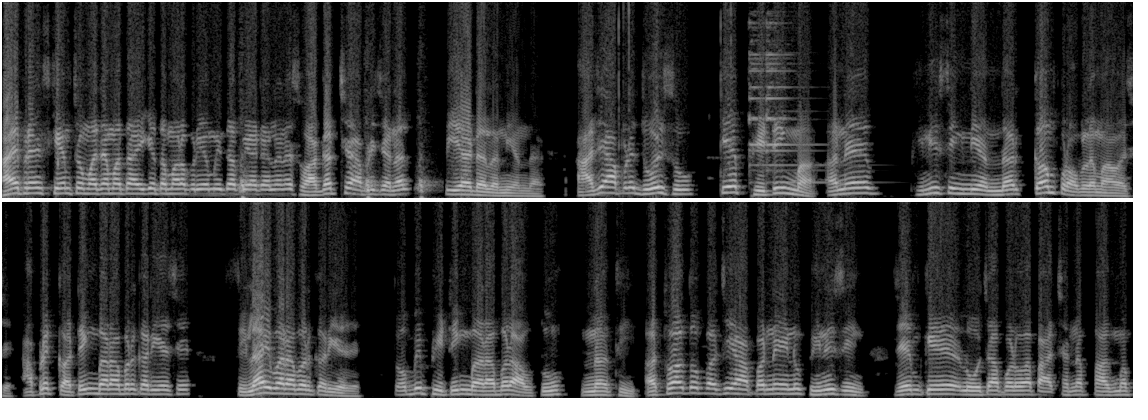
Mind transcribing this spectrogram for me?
હાય ફ્રેન્ડ્સ કેમ છો? મજામાં તો આવી ગયા તમારો પ્રિય મિત્ર પિયા ટેલર અને સ્વાગત છે આપણી ચેનલ પિયા ટેલરની અંદર. આજે આપણે જોઈશું કે ફિટિંગમાં અને ફિનિશિંગની અંદર કમ પ્રોબ્લેમ આવે છે. આપણે કટિંગ બરાબર કરીએ છીએ, સિલાઈ બરાબર કરીએ છીએ, તો બી ફિટિંગ બરાબર આવતું નથી. અથવા તો પછી આપણને એનું ફિનિશિંગ જેમ કે લોચા પડવા, પાછળના ભાગમાં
